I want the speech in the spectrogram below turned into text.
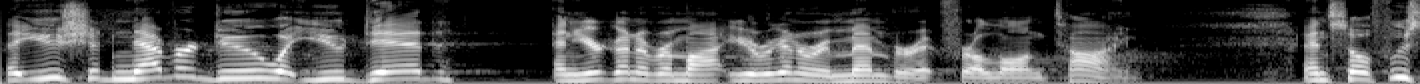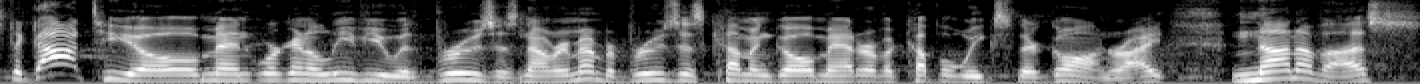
that you should never do what you did, and you're going to remind, you're going to remember it for a long time. And so fustigatio meant we're going to leave you with bruises. Now remember, bruises come and go, matter of a couple weeks, they're gone, right? None of us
